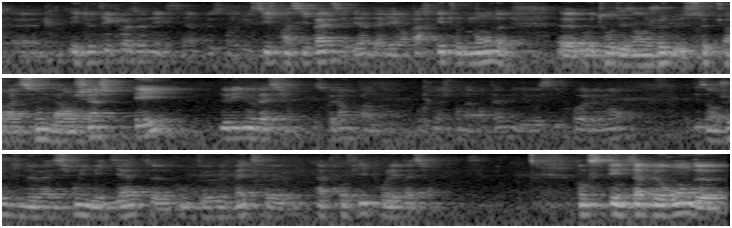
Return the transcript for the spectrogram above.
euh, et de décloisonner. C'est un peu son objectif principal, c'est-à-dire d'aller embarquer tout le monde euh, autour des enjeux de structuration de la recherche et de l'innovation. Parce que là, on parle de recherche fondamentale, mais il y a aussi probablement des enjeux d'innovation immédiate euh, qu'on peut mettre à profit pour les patients. Donc c'était une table ronde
